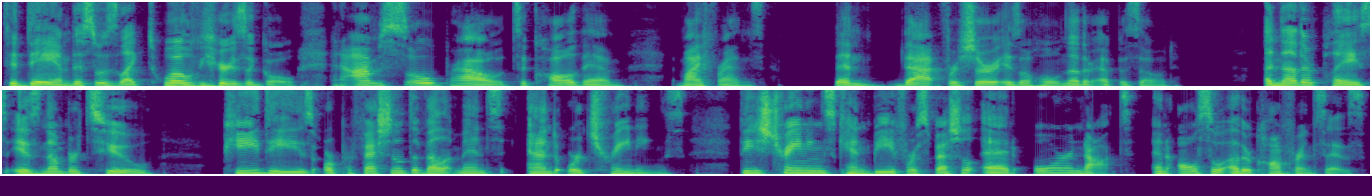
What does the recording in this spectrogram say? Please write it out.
today. And this was like 12 years ago. And I'm so proud to call them my friends. Then that for sure is a whole nother episode. Another place is number two, PDs or professional developments and or trainings. These trainings can be for special ed or not, and also other conferences.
